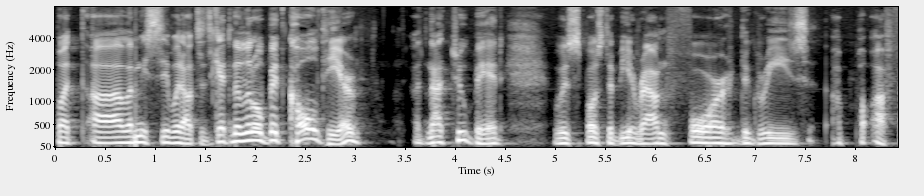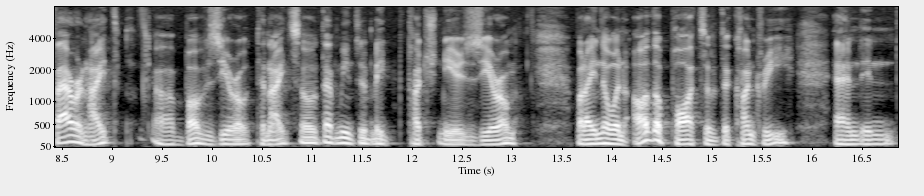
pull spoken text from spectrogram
But uh, let me see what else. It's getting a little bit cold here not too bad was supposed to be around four degrees uh, fahrenheit uh, above zero tonight so that means it may touch near zero but I know in other parts of the country and in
